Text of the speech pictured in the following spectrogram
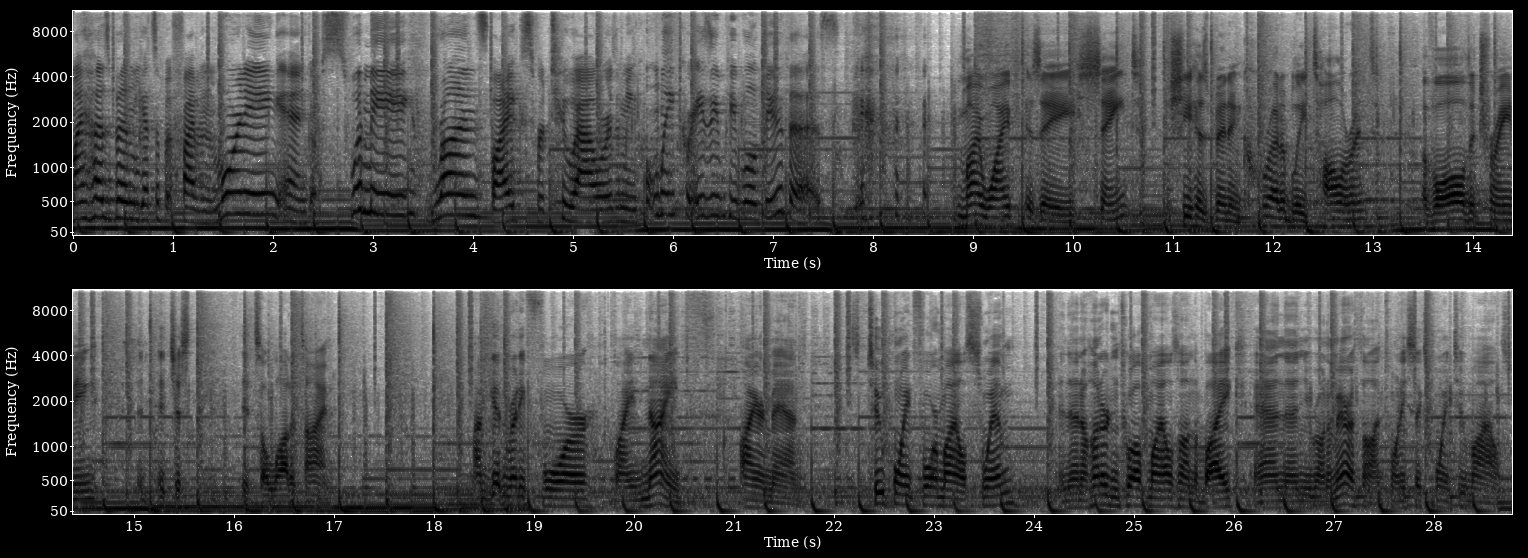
My husband gets up at five in the morning and goes swimming, runs, bikes for two hours. I mean, only crazy people do this. My wife is a saint. She has been incredibly tolerant of all the training. It, it just, it's a lot of time. I'm getting ready for my ninth Ironman. It's a 2.4 mile swim, and then 112 miles on the bike, and then you run a marathon, 26.2 miles.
